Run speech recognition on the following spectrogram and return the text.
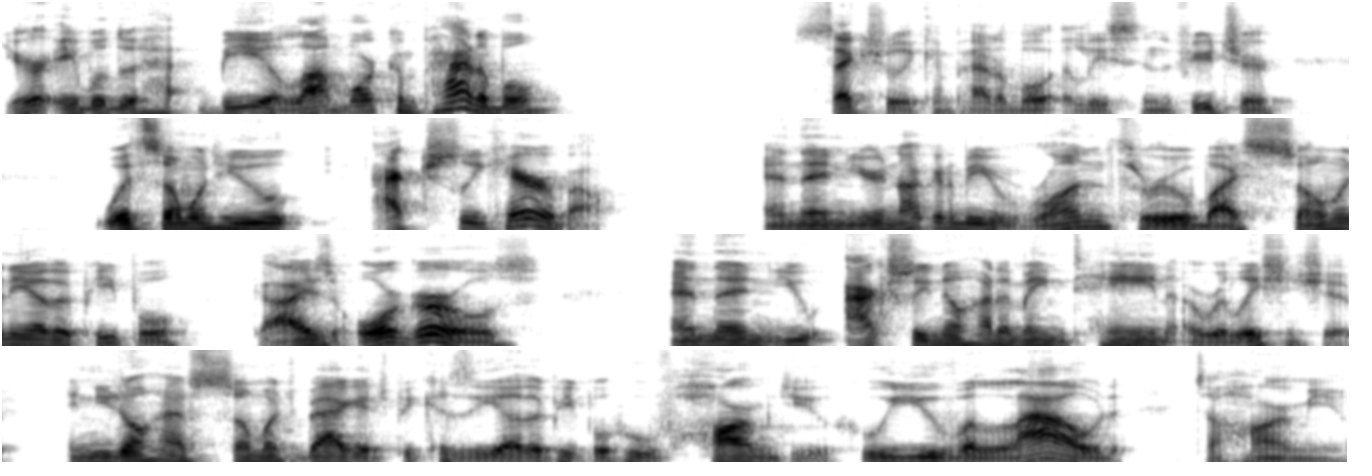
You're able to ha- be a lot more compatible, sexually compatible, at least in the future, with someone who actually care about. And then you're not going to be run through by so many other people, guys or girls, and then you actually know how to maintain a relationship and you don't have so much baggage because the other people who've harmed you, who you've allowed to harm you,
